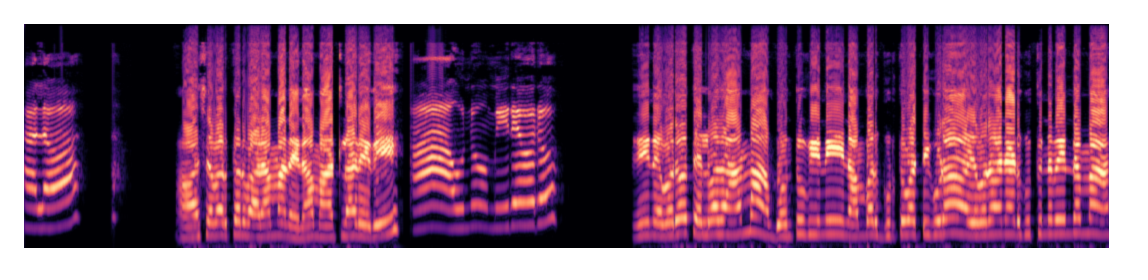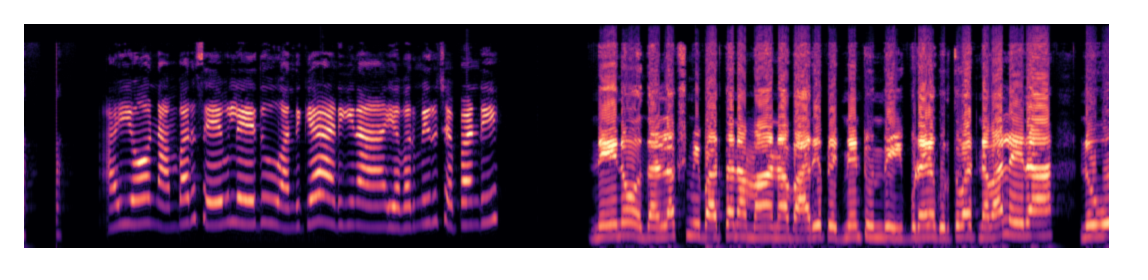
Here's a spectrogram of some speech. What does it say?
హలో? ఆశా వర్కర్ వరమ్మనేనా మాట్లాడేది? ఆ అవును. మీరెవరు? నేనెవరో తెలియదా అమ్మా? గొంతు విని నంబర్ గుర్తుపట్టి కూడా ఎవరో అని అడుగుతున్నవేందమ్మా? అయ్యో నంబర్ సేవ్ లేదు. అందుకే అడిగిన. ఎవరు మీరు చెప్పండి? నేను ధనలక్ష్మి భర్తనమ్మా. నా భార్య ప్రెగ్నెంట్ ఉంది. ఇప్పుడైనా గుర్తుపట్టినవా లేదా? నువ్వు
